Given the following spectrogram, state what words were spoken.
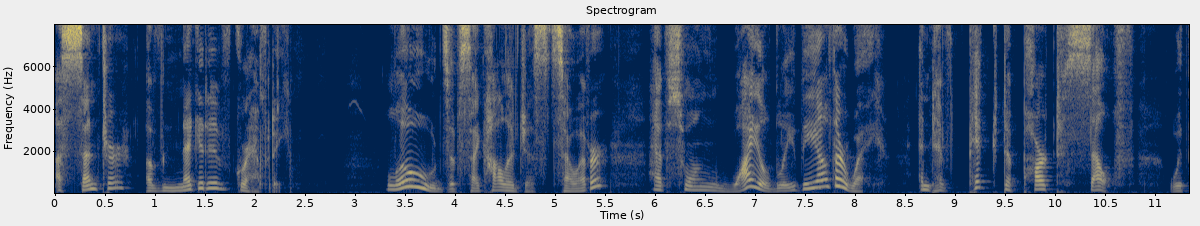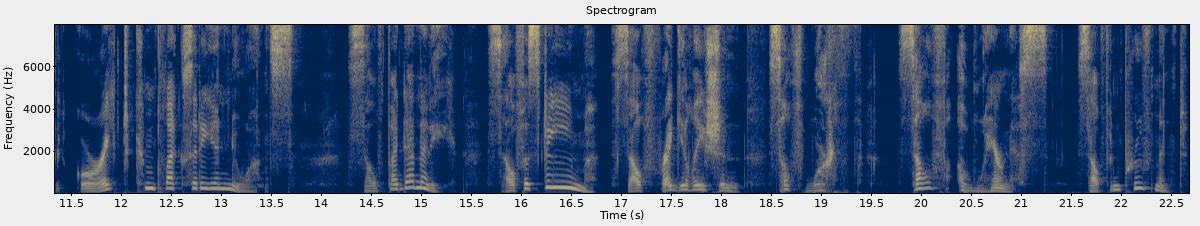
a center of negative gravity. Loads of psychologists, however, have swung wildly the other way and have picked apart self with great complexity and nuance. Self identity, self esteem, self regulation, self worth, self awareness, self improvement.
